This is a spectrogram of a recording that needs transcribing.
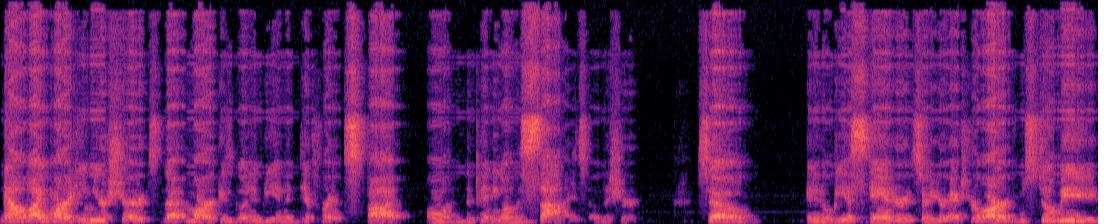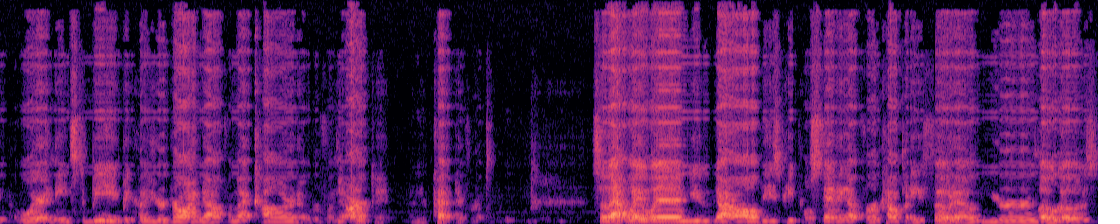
Now by marking your shirts, that mark is going to be in a different spot on depending on the size of the shirt. So And it'll be a standard, so your extra large will still be where it needs to be because you're drawing down from that collar and over from the armpit, and they're cut differently. So that way when you've got all these people standing up for a company photo, your logos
